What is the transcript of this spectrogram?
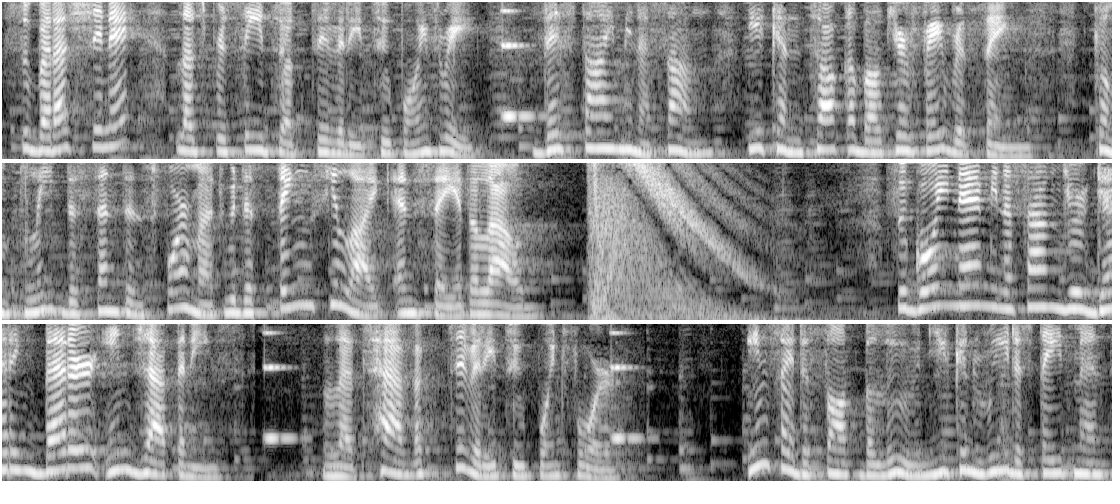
Subarashi ne? Let's proceed to activity 2.3. This time, minasang, you can talk about your favorite things. Complete the sentence format with the things you like and say it aloud. Sugoi ne minasang, you're getting better in Japanese. Let's have activity 2.4. Inside the thought balloon, you can read a statement,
